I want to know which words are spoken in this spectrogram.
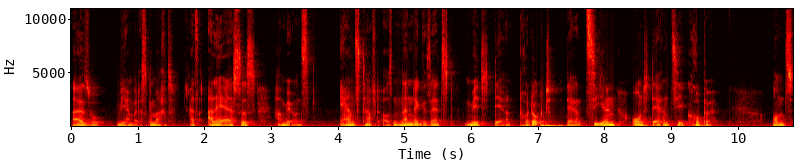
Also, wie haben wir das gemacht? Als allererstes haben wir uns ernsthaft auseinandergesetzt mit deren Produkt, deren Zielen und deren Zielgruppe. Und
